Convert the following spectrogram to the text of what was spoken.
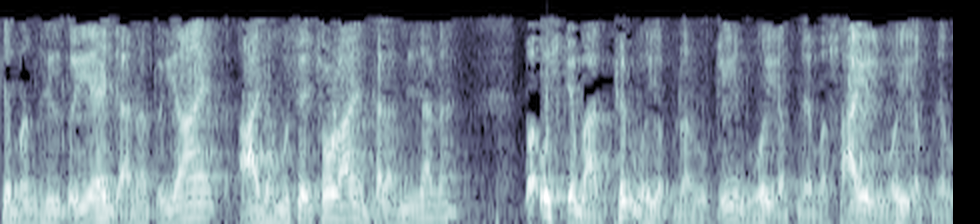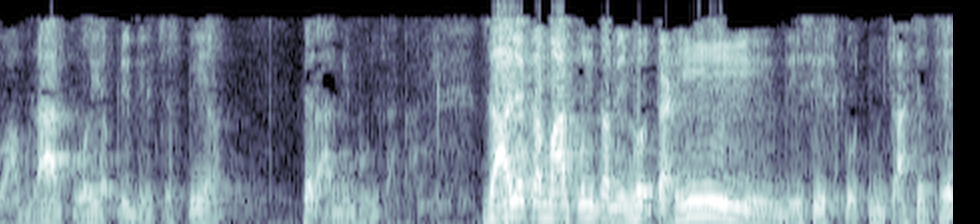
کہ منزل تو یہ ہے، جانا تو یہاں ہے، آج ہم اسے چھوڑائیں کل ہمیں جانا ہے۔ اس کے بعد پھر وہی اپنا روٹین، وہی اپنے مسائل، وہی اپنے معاملات، وہی اپنی دلچسپیاں، پھر آدمی بھول جاتا ظال کا ماتن تم انہو تحید، اسی کو تم چاہتے تھے،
